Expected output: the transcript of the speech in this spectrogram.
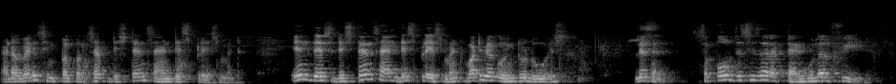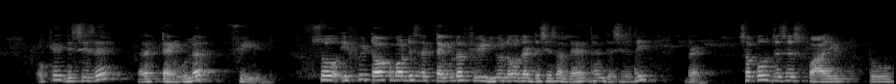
and a very simple concept distance and displacement. In this distance and displacement what we are going to do is listen suppose this is a rectangular field. Okay? This is a rectangular field. So if we talk about this rectangular field you know that this is a length and this is the breadth. Suppose this is 5 2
